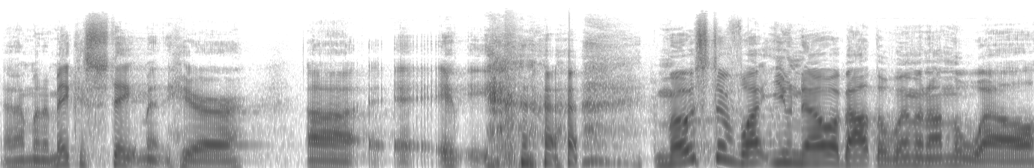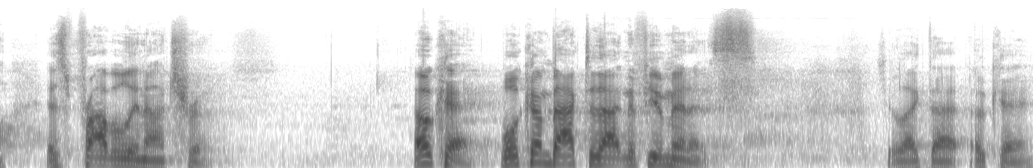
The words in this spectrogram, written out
And I'm going to make a statement here uh, most of what you know about the women on the well is probably not true. Okay, we'll come back to that in a few minutes. Do you like that? Okay.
